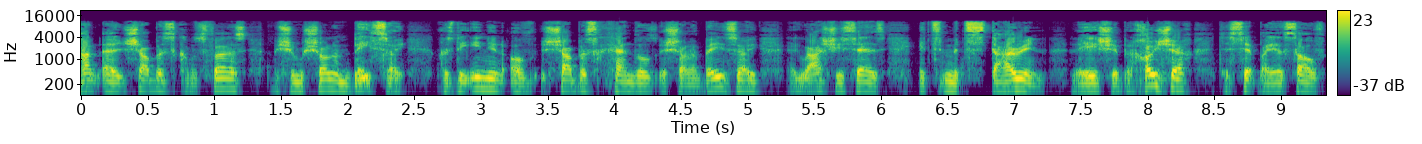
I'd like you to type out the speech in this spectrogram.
uh, Shabbos comes first, Mishum Shalom Beisai, because the union of Shabbos candles is Shalom Beisai. Like Rashi says, it's mitzdarin, to sit by yourself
